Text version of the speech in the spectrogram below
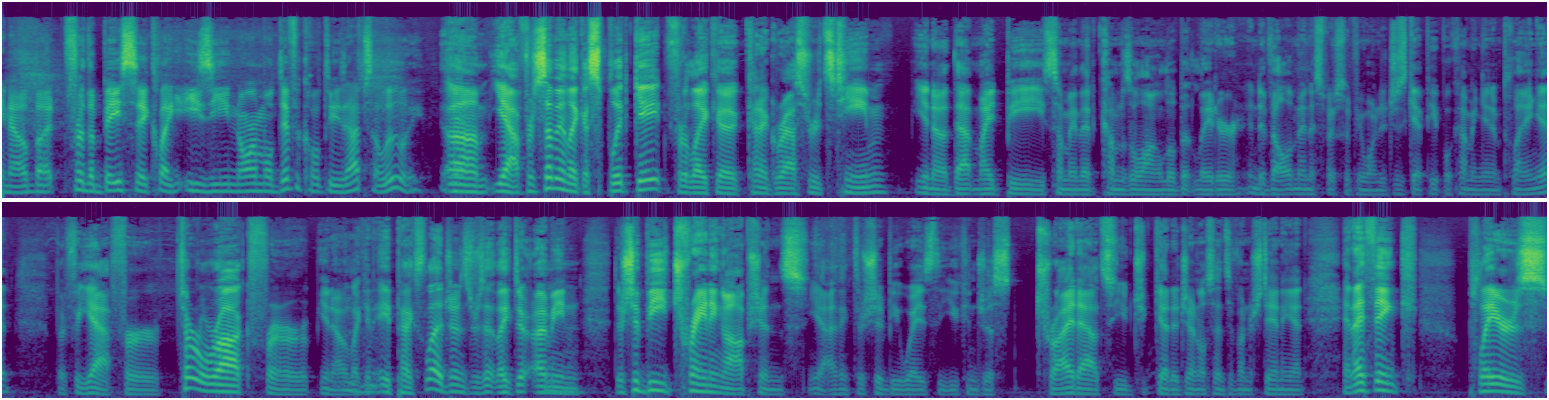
You know, but for the basic like easy normal difficulties, absolutely. Um, yeah, for something like a Splitgate for like a kind of grassroots team, you know, that might be something that comes along a little bit later in development, especially if you want to just get people coming in and playing it. But for yeah, for Turtle Rock, for you know, like an Apex Legends, or like there, I mean, there should be training options. Yeah, I think there should be ways that you can just try it out so you get a general sense of understanding it. And I think players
